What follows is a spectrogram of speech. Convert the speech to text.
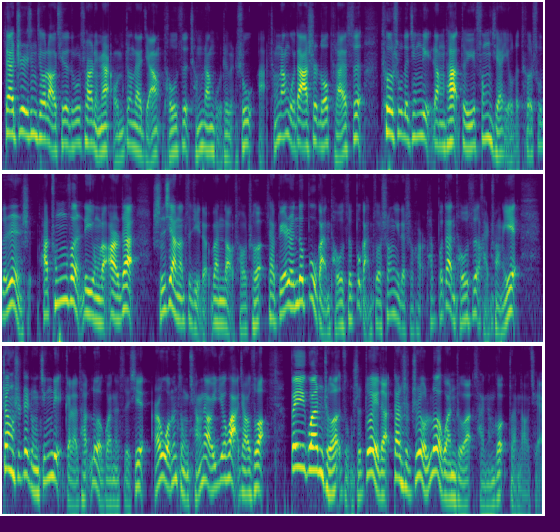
在知识星球老齐的读书圈里面，我们正在讲《投资成长股》这本书啊。成长股大师罗普莱斯特殊的经历让他对于风险有了特殊的认识，他充分利用了二战，实现了自己的弯道超车。在别人都不敢投资、不敢做生意的时候，他不但投资还创业。正是这种经历给了他乐观的自信。而我们总强调一句话，叫做“悲观者总是对的，但是只有乐观者才能够赚到钱”。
